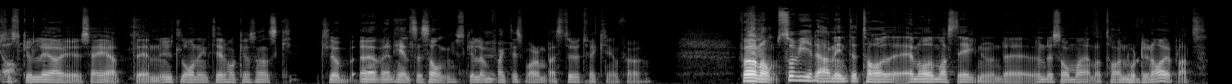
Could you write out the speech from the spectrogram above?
så Ja. skulle jag ju säga att en utlåning till en hockeysvensk klubb över en hel säsong skulle Mm. faktiskt vara den bästa utvecklingen för, för honom. Såvida han inte tar enorma steg nu under, under sommaren och tar en ordinarie plats.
